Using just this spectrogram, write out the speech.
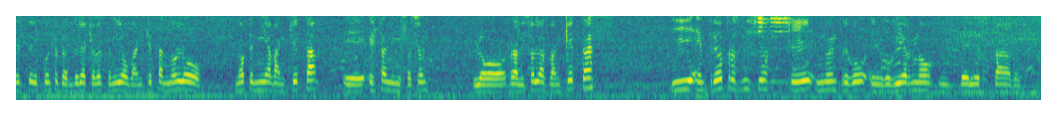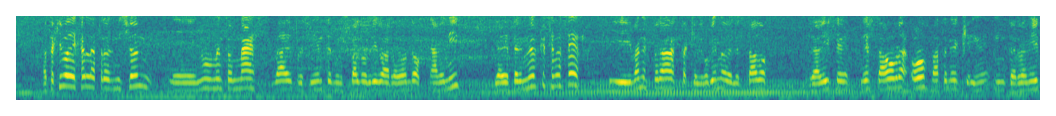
este puente tendría que haber tenido banqueta, no, lo, no tenía banqueta eh, esta administración lo realizó las banquetas y entre otros vicios que no entregó el gobierno del estado. Hasta aquí voy a dejar la transmisión. Eh, en un momento más va el presidente municipal Rodrigo Arredondo a venir y a determinar qué se va a hacer. Si van a esperar hasta que el gobierno del estado realice esta obra o va a tener que intervenir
